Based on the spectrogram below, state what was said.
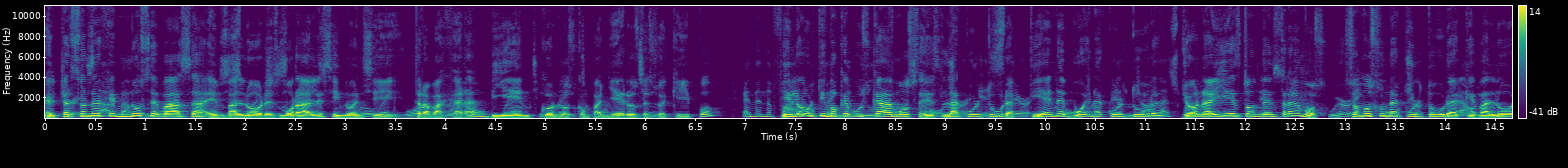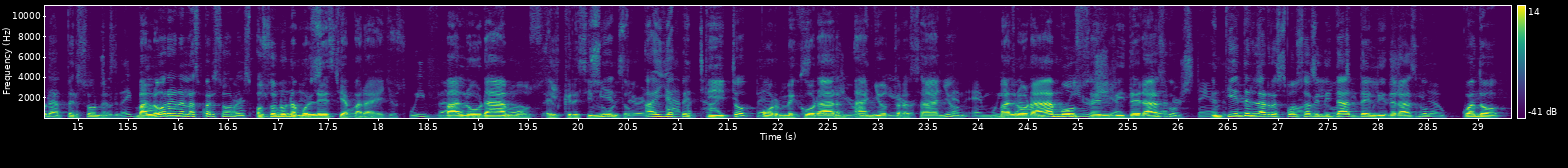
El personaje no se basa en valores morales, sino en si trabajarán bien con los compañeros de su equipo. Y lo último que buscamos es la cultura. ¿Tiene buena cultura? John, ahí es donde entramos. Somos una cultura que valora a personas. ¿Valoran a las personas o son una molestia para ellos? Valoramos el crecimiento. ¿Hay apetito por mejorar año tras año? ¿Valoramos el liderazgo? ¿Entienden la responsabilidad del liderazgo? Cuando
